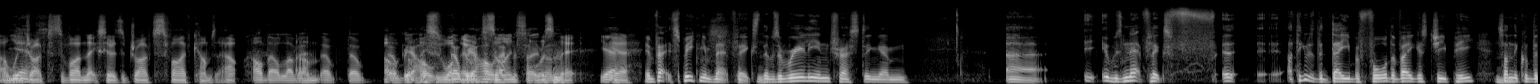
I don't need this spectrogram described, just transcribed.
and when Yes. Drive to Survive next year, as a Drive to Survive comes out. Oh, they'll love it. Um, they'll, they'll, oh be a whole, this is what they a were designed episode for, isn't it. it? Yeah. Yeah. In fact, speaking of Netflix, there was a really interesting. Um, uh, it, it was Netflix. F- uh, I think it was the day before the Vegas GP. Mm-hmm. Something called the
